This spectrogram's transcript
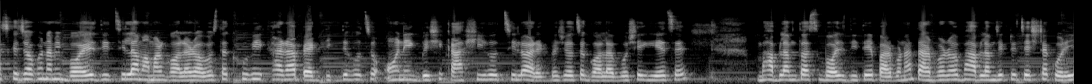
আজকে যখন আমি বয়স দিচ্ছিলাম, আমার গলার অবস্থা খুবই খারাপ। একদিক দিয়ে হচ্ছে অনেক বেশি কাশি হচ্ছিল, আরেক বেশি হচ্ছে গলা বসে গিয়েছে। ভাবলাম তো আজ বয়স দিতে পারব না, তারপরেও ভাবলাম যে একটু চেষ্টা করি,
